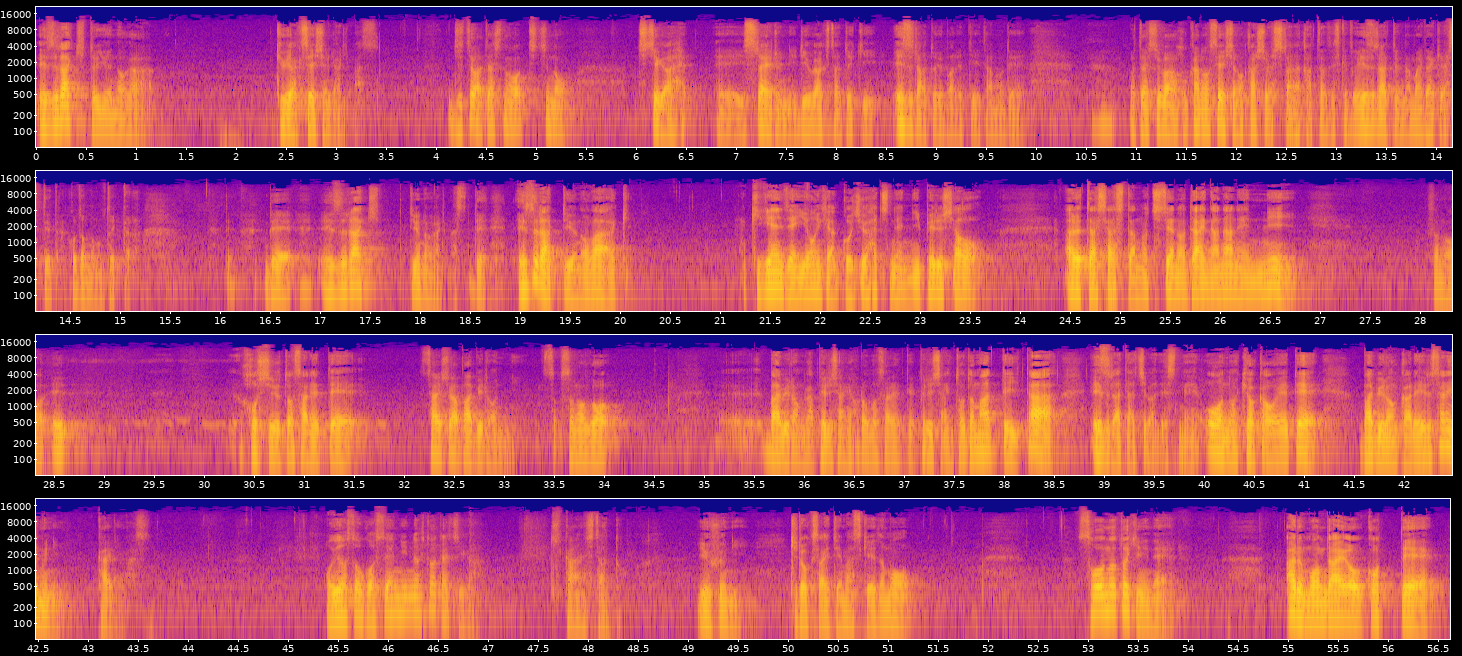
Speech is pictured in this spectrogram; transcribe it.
です。絵面記というのが旧約聖書にあります。実は私の父の父がイスラエルに留学した時エズラと呼ばれていたので私は他の聖書の歌詞は知らなかったですけどエズラという名前だけは知ってた子供の時から。でエズラ記っていうのがあります。でエズラっていうのは紀元前458年にペルシャ王アルタシャスタの治世の第7年にその補修とされて最初はバビロンにその後バビロンがペルシャに滅ぼされてペルシャにとどまっていたエズラたちはですね王の許可を得てバビロンからエルサレムに帰ります。およそ5,000人の人たちが帰還したというふうに記録されていますけれどもその時にねある問題が起こって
